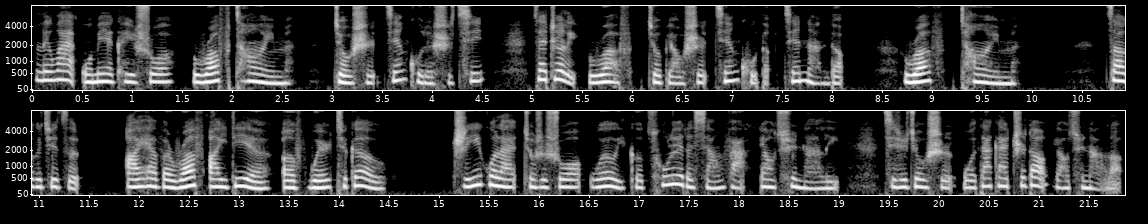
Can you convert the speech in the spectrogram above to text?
另外，我们也可以说 rough time 就是艰苦的时期。在这里，rough 就表示艰苦的、艰难的。rough time。造个句子：I have a rough idea of where to go。直译过来就是说我有一个粗略的想法要去哪里，其实就是我大概知道要去哪了。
